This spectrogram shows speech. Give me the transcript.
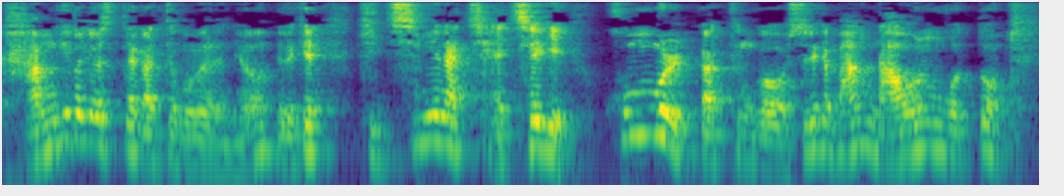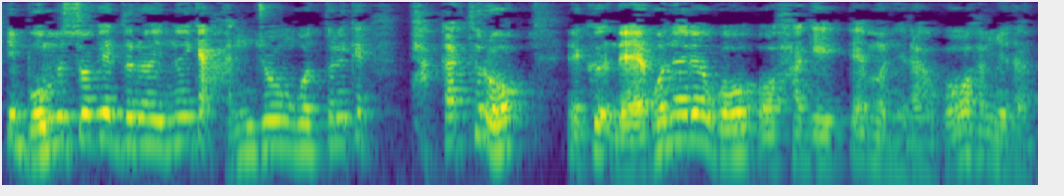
감기 걸렸을 때 같은 보면은요 이렇게 기침이나 재채기 콧물 같은 것이 이렇게 막 나오는 것도 이 몸속에 들어있는 이게 안 좋은 것들을 이렇게 바깥으로 그 내보내려고 하기 때문이라고 합니다.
